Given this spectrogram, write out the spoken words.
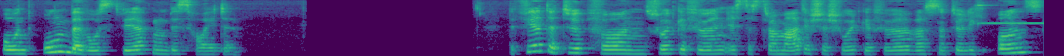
und unbewusst wirken bis heute. Der vierte Typ von Schuldgefühlen ist das traumatische Schuldgefühl, was natürlich uns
